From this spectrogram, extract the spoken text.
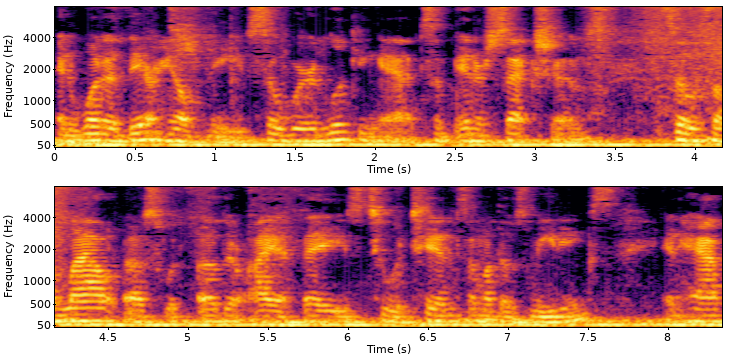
and what are their health needs? So we're looking at some intersections. So it's allowed us with other IFAs to attend some of those meetings and have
